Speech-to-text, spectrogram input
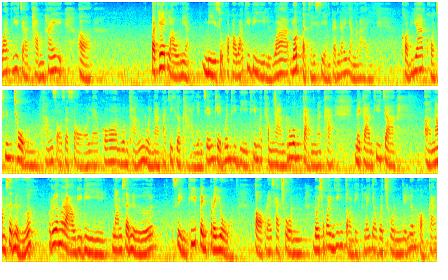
ว่าที่จะทำให้ประเทศเราเนี่ยมีสุขภาวะที่ดี หรือว่าลดปัจจัยเสี่ยงกันได้อย่างไร ขออนุญาตขอชื่นชมทั้งสสส แล้วก็รวมทั้งหน่วยงานภาคีเครือข่าย อย่างเช่นเคเบิลทีบีที่มาทำงานร่วมกันนะคะ ในการที่จะนำเสนอเรื่องราวดีๆนำเสนอสิ่งที่เป็นประโยชน์ต่อประชาชน โดยเฉพาะอย่างยิ่งต่อเด็กและเยาวชน ในเรื่องของการ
